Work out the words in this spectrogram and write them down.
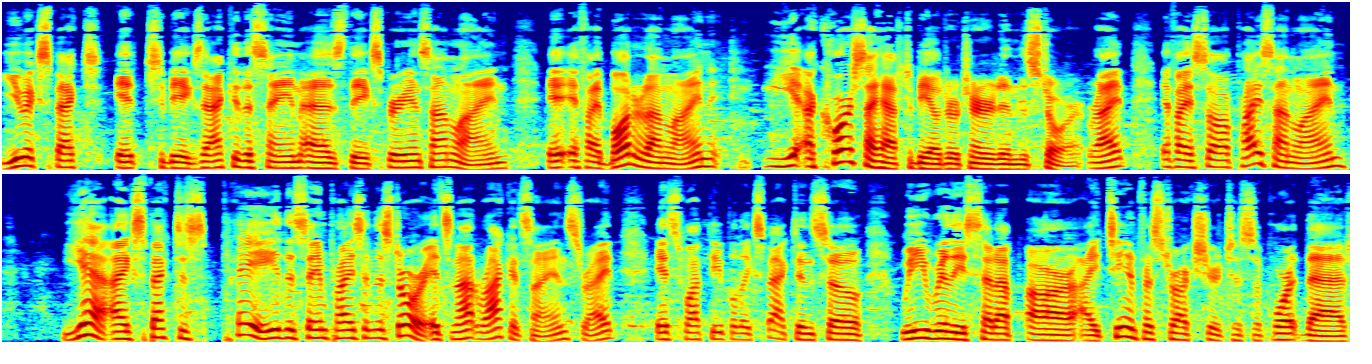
you expect it to be exactly the same as the experience online. If I bought it online, yeah, of course I have to be able to return it in the store, right? If I saw a price online, yeah, I expect to pay the same price in the store. It's not rocket science, right? It's what people expect. And so we really set up our IT infrastructure to support that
